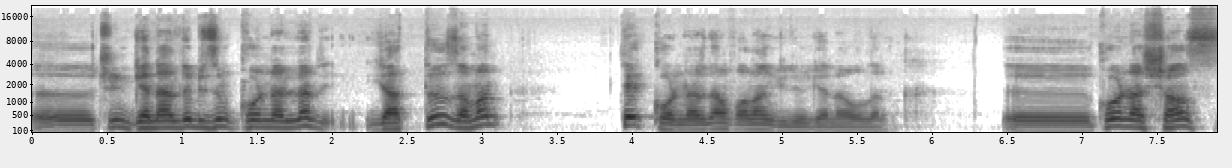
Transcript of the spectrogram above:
e, çünkü genelde bizim kornerler yattığı zaman tek kornerden falan gidiyor genel olarak. E, korner şans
